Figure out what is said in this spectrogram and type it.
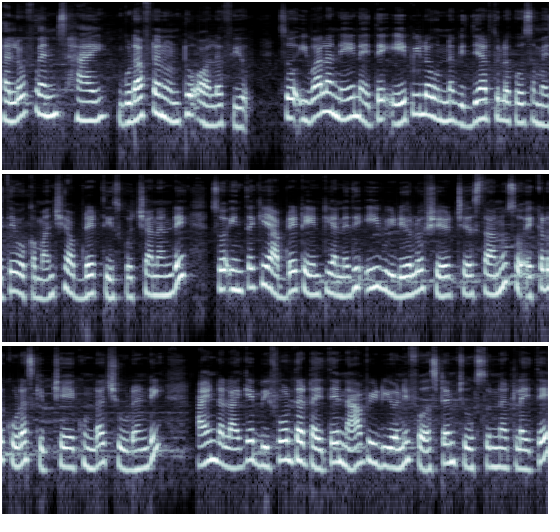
Hello friends hi. Good afternoon to all of you. So ఇవాళ నేనైతే ఏపీలో ఉన్న విద్యార్థుల కోసం అయితే ఒక మంచి అప్డేట్ తీసుకొచ్చానండి. సో ఇంతకీ అప్డేట్ ఏంటి అనేది ఈ వీడియోలో షేర్ చేస్తాను. సో ఎక్కడ కూడా స్కిప్ చేయకుండా చూడండి. అండ్ అలాగే బిఫోర్ దట్ అయితే నా వీడియోని ఫస్ట్ టైం చూస్తున్నట్లయితే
